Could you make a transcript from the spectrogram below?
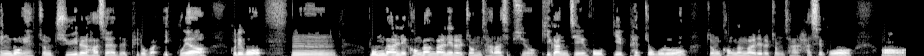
행동에 좀 주의를 하셔야 될 필요가 있고요. 그리고 음, 몸 관리, 건강 관리를 좀 잘 하십시오. 기관지, 호흡기, 폐 쪽으로 좀 건강 관리를 좀 잘 하시고, 어,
